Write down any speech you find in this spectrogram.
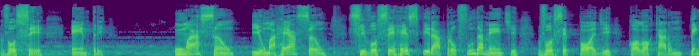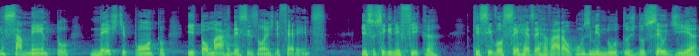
Você, entre uma ação e uma reação, se você respirar profundamente, você pode colocar um pensamento neste ponto e tomar decisões diferentes. Isso significa que, se você reservar alguns minutos do seu dia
